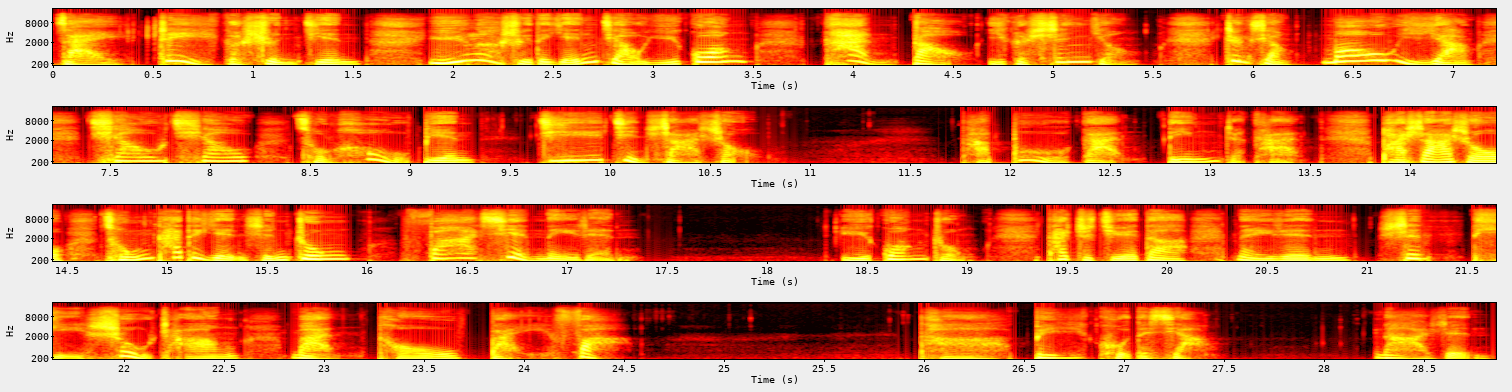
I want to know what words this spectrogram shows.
在这个瞬间，余乐水的眼角余光看到一个身影，正像猫一样悄悄从后边接近杀手。他不敢盯着看，怕杀手从他的眼神中发现那人。余光中，他只觉得那人身体瘦长，满头白发。他悲苦的想：“那人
